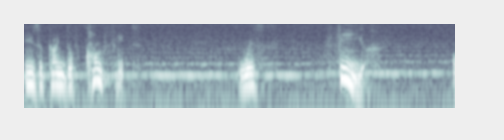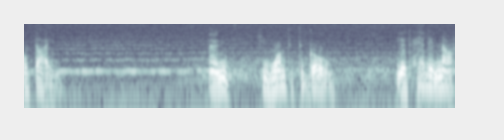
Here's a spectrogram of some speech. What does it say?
is a kind of conflict with fear of dying. And he wanted to go. He had had enough.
